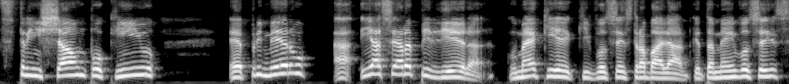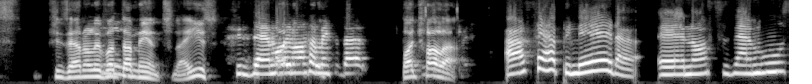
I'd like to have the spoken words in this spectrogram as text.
destrinchar um pouquinho. É, primeiro, a, e a Pilheira? Como é que, que vocês trabalharam? Porque também vocês fizeram levantamentos, Sim. não é isso? Fizemos o levantamento da. Pode falar. A Serra Pilheira, é, nós fizemos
